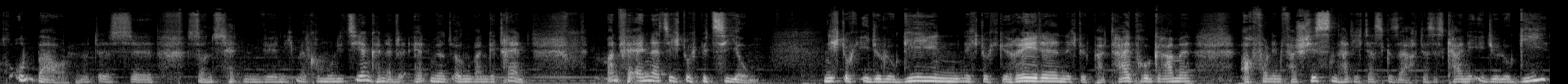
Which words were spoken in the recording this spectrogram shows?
auch umbauen. Ne, das, äh, sonst hätten wir nicht mehr kommunizieren können, hätten wir uns irgendwann getrennt. Man verändert sich durch Beziehungen. Nicht durch Ideologien, nicht durch Gerede, nicht durch Parteiprogramme. Auch von den Faschisten hatte ich das gesagt. Das ist keine Ideologie,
